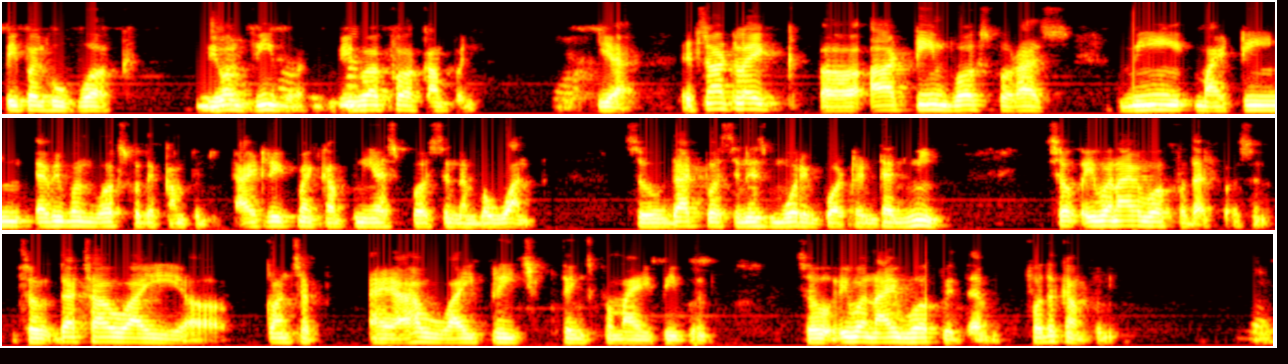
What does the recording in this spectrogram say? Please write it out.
people who work. We want we work. We work for a company. Yeah. yeah it's not like uh, our team works for us me my team everyone works for the company i treat my company as person number one so that person is more important than me so even i work for that person so that's how i uh, concept how i preach things for my people so even i work with them for the company yes.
